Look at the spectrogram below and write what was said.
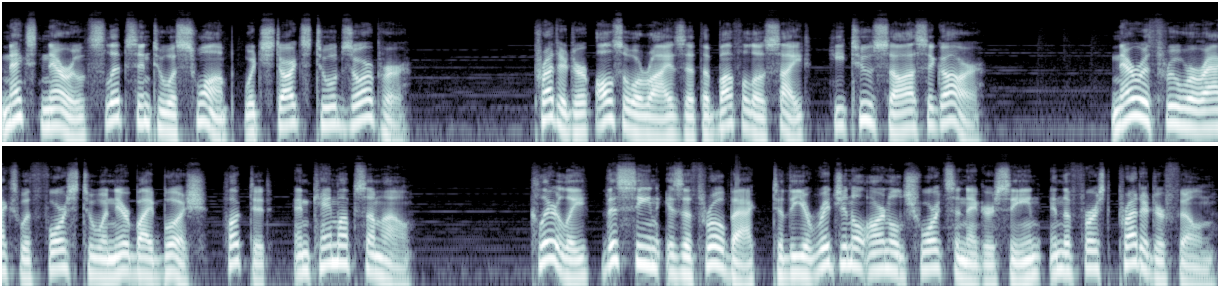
Next, Naru slips into a swamp which starts to absorb her. Predator also arrives at the buffalo site, he too saw a cigar. Naru threw her axe with force to a nearby bush, hooked it, and came up somehow. Clearly, this scene is a throwback to the original Arnold Schwarzenegger scene in the first Predator film.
